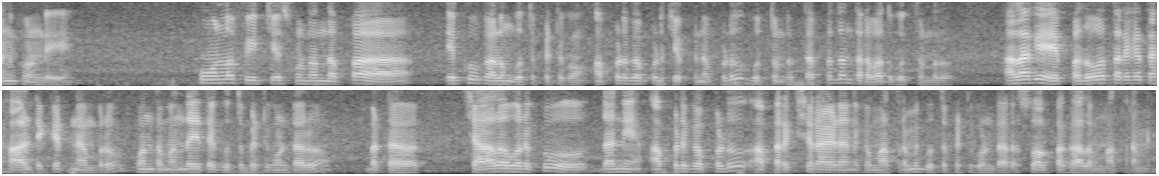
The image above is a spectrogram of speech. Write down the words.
అనుకోండి ఫోన్లో ఫీడ్ చేసుకుంటాం తప్ప ఎక్కువ కాలం గుర్తుపెట్టుకోం. అప్పటికప్పుడు చెప్పినప్పుడు గుర్తుంటుంది తప్ప దాని తర్వాత గుర్తుండదు. అలాగే పదవ తరగతి హాల్ టికెట్ నెంబరు కొంతమంది అయితే గుర్తుపెట్టుకుంటారు బట్ చాలా వరకు దాన్ని అప్పటికప్పుడు ఆ పరీక్ష రాయడానికి మాత్రమే గుర్తుపెట్టుకుంటారు స్వల్పకాలం మాత్రమే.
